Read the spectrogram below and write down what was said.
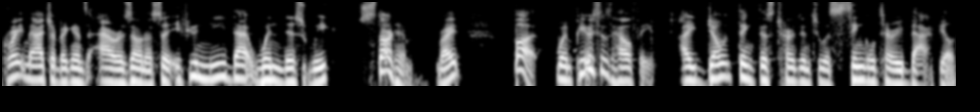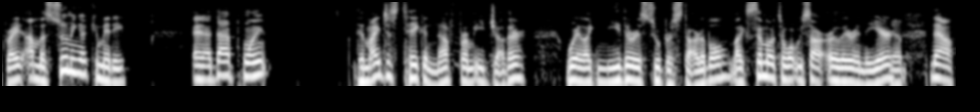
Great matchup against Arizona. So if you need that win this week, start him. Right, but when Pierce is healthy, I don't think this turns into a Singletary backfield, right? I'm assuming a committee. And at that point, they might just take enough from each other where like neither is super startable, like similar to what we saw earlier in the year. Yep. Now,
